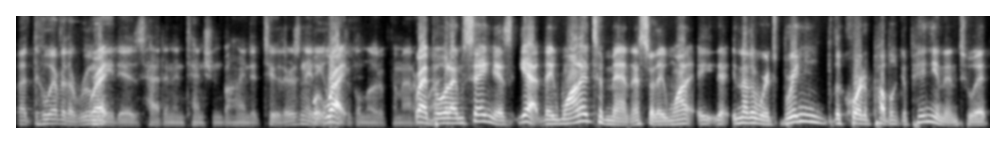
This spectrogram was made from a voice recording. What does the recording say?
but whoever the roommate right. is had an intention behind it too. There's an ideological right. motive no matter right. What. But what I'm saying is, yeah, they wanted to menace, or they want, in other words, bringing the court of public opinion into it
